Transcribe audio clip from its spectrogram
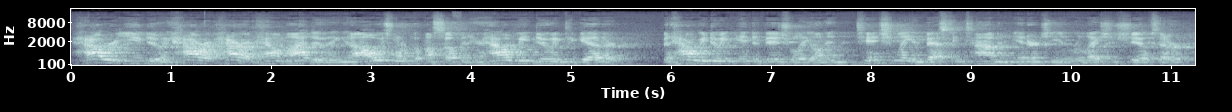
how are you doing? How, are, how, are, how am I doing? And I always want to put myself in here. How are we doing together? But how are we doing individually on intentionally investing time and energy in relationships that are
